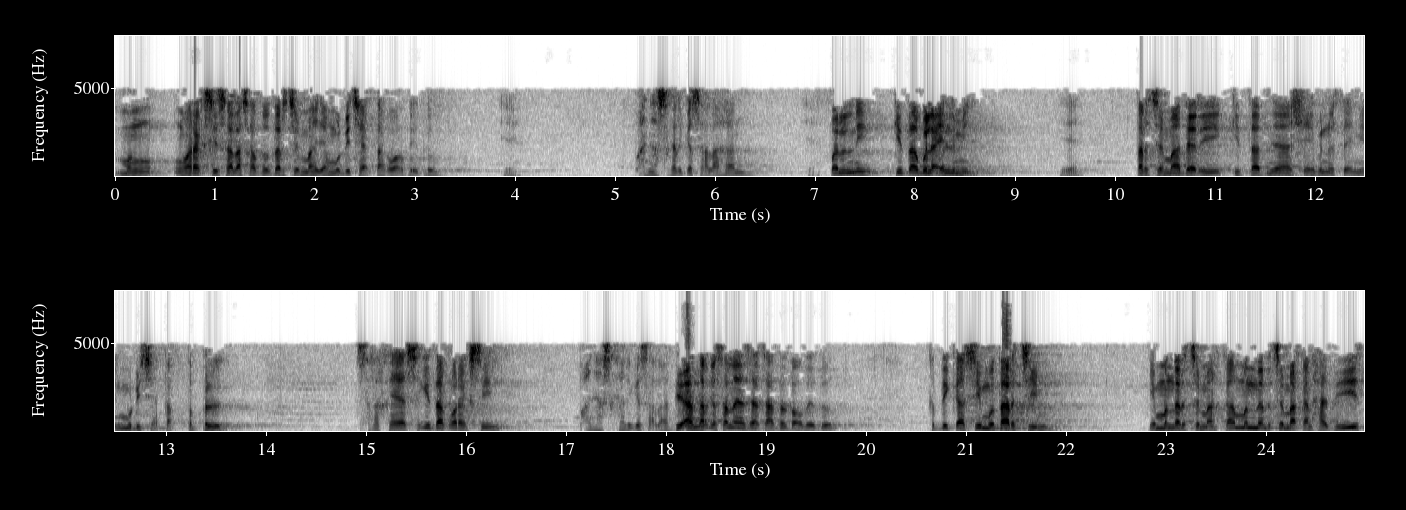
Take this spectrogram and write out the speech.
mengoreksi salah satu terjemah yang mau dicetak waktu itu. Ya. Banyak sekali kesalahan. Ya. Padahal ini kita boleh ilmi. Ya. Terjemah dari kitabnya Syekh bin Utsaimin mau dicetak tebel. Setelah kayak kita koreksi banyak sekali kesalahan. Di antara kesalahan yang saya catat waktu itu ketika si mutarjim yang menerjemahkan menerjemahkan hadis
